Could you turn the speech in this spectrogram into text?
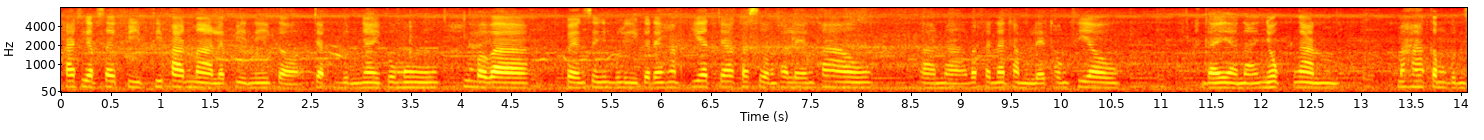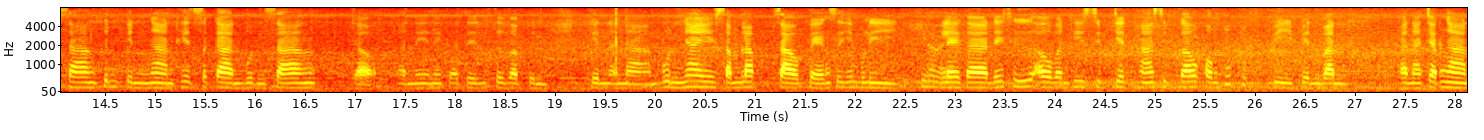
ถ้าเทียบใส่ปีที่ผ่านมาและปีนี้ก็จัดบุญใหญ่กว่าหมู่เพราะว่าแขวงสิงห์บุรีก็ได้รับเกียรติจากกระทรวงแถลงข่าวอ่านะวัฒนธรรมและท่องเที่ยวได้อ่านะยกงานมหากรรมบุญสร้างขึ้นเป็นงานเทศกาลบุญสร้างเจ้าอันนี้นี่ก็ถือถือว่าเป็นเป็นอันนะบุญใหญ่สำหรับชาวแขวงสิงห์บุรีเลยและก็ได้ถือเอาวันที่ 17 59ของทุกๆปีเป็นวันอาณาจัดงาน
